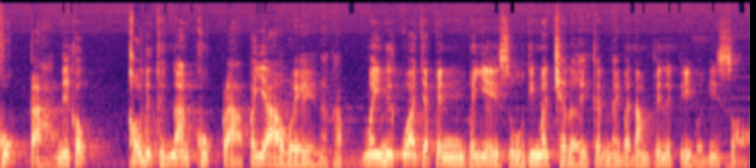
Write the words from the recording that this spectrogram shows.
คุกกราบเนี่ยเขา เขานึกถึงงานคุกกราบพระยาเวนะครับ ไม่นึกว่าจะเป็นพระเยซูที่มาเฉลยกันในพระธรรมฟิลิปปีบทที่สอง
